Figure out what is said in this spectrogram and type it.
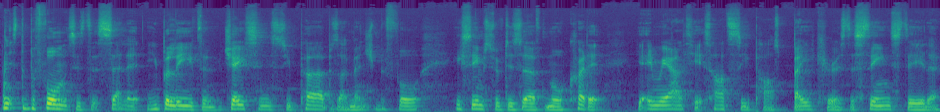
And it's the performances that sell it. You believe them. Jayston is superb, as I mentioned before. He seems to have deserved more credit, yet in reality, it's hard to see past Baker as the scene stealer.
